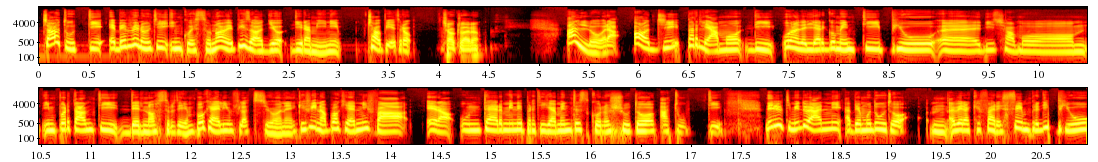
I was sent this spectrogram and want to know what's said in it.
Ciao a tutti e benvenuti in questo nuovo episodio di Ramini. Ciao Pietro. Ciao Clara. Allora, oggi parliamo di uno degli argomenti più, eh, diciamo, importanti del nostro tempo, che è l'inflazione, che fino a pochi anni fa era un termine praticamente sconosciuto a tutti. Negli ultimi due anni abbiamo dovuto mh, avere a che fare sempre di più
